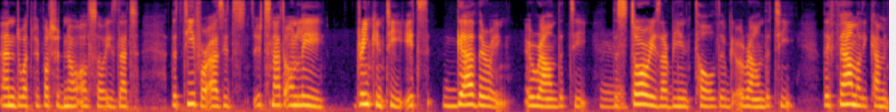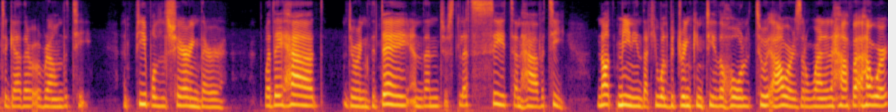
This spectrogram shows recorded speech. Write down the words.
And what people should know also is that the tea for us it's it's not only drinking tea, it's gathering around the tea. The hmm. stories are being told around the tea. The family coming together around the tea. And people sharing their what they had during the day and then just let's sit and have a tea. Not meaning that you will be drinking tea the whole two hours or one and a half hour,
